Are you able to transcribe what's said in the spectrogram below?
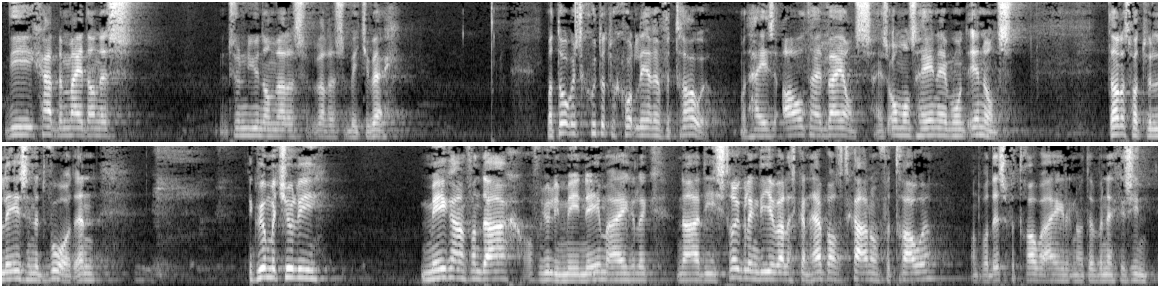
die gaat bij mij dan eens, zo nu dan wel eens, wel eens een beetje weg. Maar toch is het goed dat we God leren vertrouwen. Want Hij is altijd bij ons. Hij is om ons heen, Hij woont in ons. Dat is wat we lezen in het woord. En ik wil met jullie meegaan vandaag, of jullie meenemen eigenlijk, naar die struggling die je wel eens kan hebben als het gaat om vertrouwen. Want wat is vertrouwen eigenlijk? Nou, dat hebben we net gezien.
